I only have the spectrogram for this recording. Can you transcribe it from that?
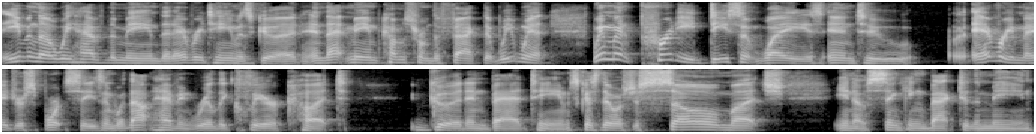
even though we have the meme that every team is good, and that meme comes from the fact that we went we went pretty decent ways into every major sports season without having really clear cut good and bad teams because there was just so much you know sinking back to the mean.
